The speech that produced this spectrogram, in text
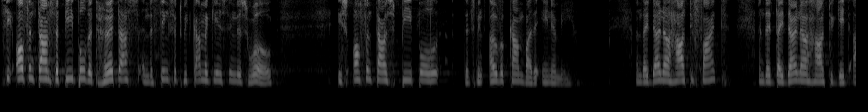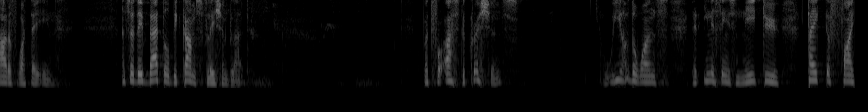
See, oftentimes the people that hurt us and the things that we come against in this world is oftentimes people that's been overcome by the enemy. And they don't know how to fight, and that they don't know how to get out of what they're in. And so their battle becomes flesh and blood. But for us, the Christians, we are the ones that, in a sense, need to take the fight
